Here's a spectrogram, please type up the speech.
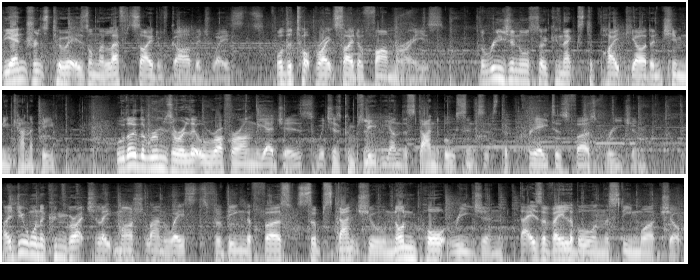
The entrance to it is on the left side of garbage wastes, or the top right side of farm arrays. The region also connects to pipe yard and chimney canopy. Although the rooms are a little rough around the edges, which is completely understandable since it's the creator's first region, I do want to congratulate Marshland Wastes for being the first substantial non-port region that is available on the Steam Workshop.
